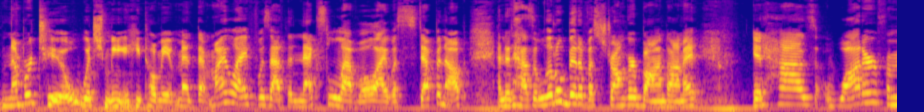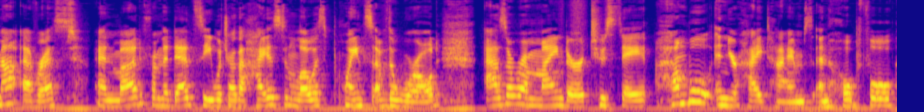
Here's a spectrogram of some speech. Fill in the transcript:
number two, which me, he told me it meant that my life was at the next level. I was stepping up and it has a little bit of a stronger bond on it. It has water from Mount Everest and mud from the Dead Sea, which are the highest and lowest points of the world, as a reminder to stay humble in your high times and hopeful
